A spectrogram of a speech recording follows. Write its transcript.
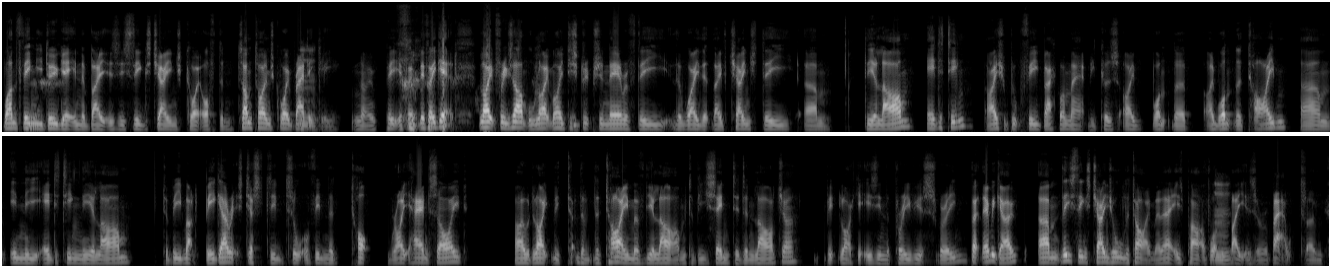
one thing Yeah. you do get in the betas is things change quite often, sometimes quite Hmm. radically. You know, Pete, if if they get like for example, like my description there of the the way that they've changed the um the alarm editing, I should put feedback on that because I want the I want the time um in the editing the alarm to be much bigger. It's just in sort of in the top right hand side. I would like the, t- the the time of the alarm to be centered and larger, a bit like it is in the previous screen. But there we go. Um, these things change all the time, and that is part of what the Mm. betas are about. So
